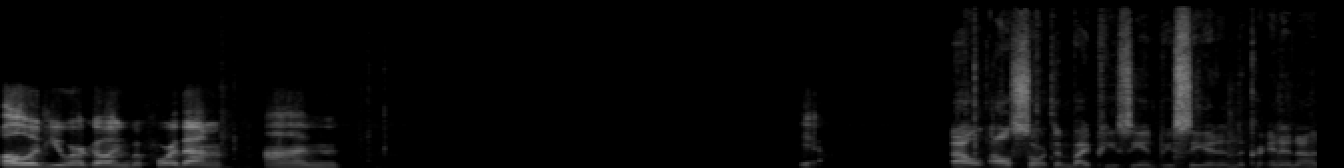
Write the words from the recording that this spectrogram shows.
all of you are going before them. Um, yeah. I'll I'll sort them by PC and PC and in the and in a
